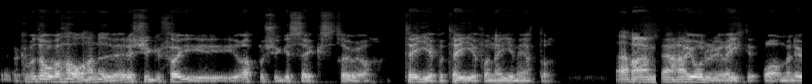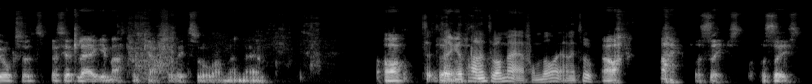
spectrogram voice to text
Jag kommer inte ihåg vad har han nu? Är det 24 på 26 tror jag? 10 på 10 från 9 meter. ja. Han, han gjorde det riktigt bra men det är också ett speciellt läge i matchen kanske. Lite så, men, eh, ja, tänk att han inte var med från början i truppen. nej, precis. precis.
